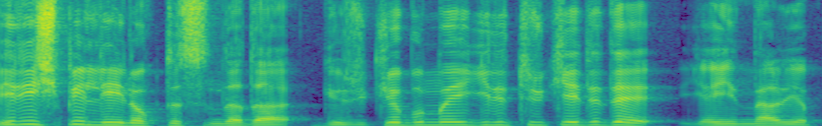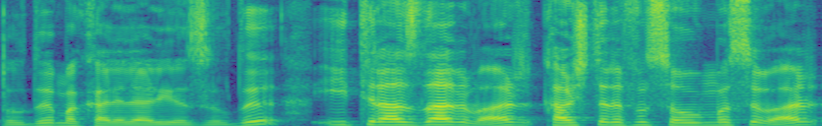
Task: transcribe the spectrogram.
bir işbirliği noktasında da gözüküyor. Bununla ilgili Türkiye'de de yayınlar yapıldı, makaleler yazıldı. İtirazlar var, karşı tarafın savunması var.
